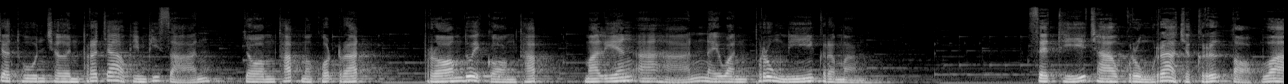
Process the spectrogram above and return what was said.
จะทูลเชิญพระเจ้าพิมพิสาร จอมทัพมคตรัฐ พร้อมด้วยกองทัพมาเลี้ยงอาหารในวันพรุ่งนี้กระมัง เศรษฐีชาวกรุงราชครึตอบว่า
